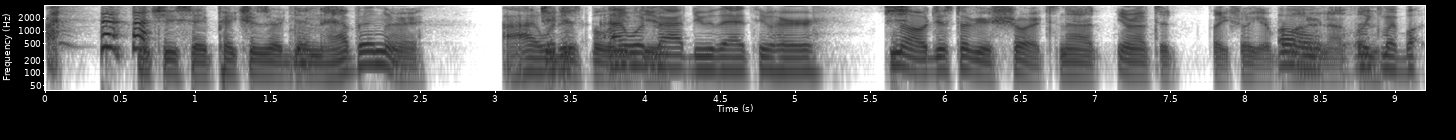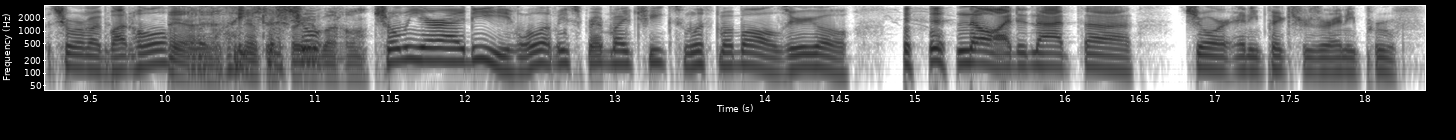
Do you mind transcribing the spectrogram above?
Did she say pictures or didn't happen or I would just believe I would you. not do that to her. no? Just of your shorts, not you don't have to like show your butt Oh, or nothing. like my butt, show her my butthole. yeah, yeah. Like, you have to show, show, your butthole. show me your ID. Well, let me spread my cheeks and lift my balls. Here you go. no, I did not uh, show her any pictures or any proof.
